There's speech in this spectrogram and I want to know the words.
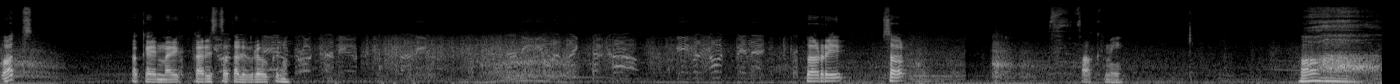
What? Okay, my car is totally broken. Sorry. So. Fuck me. Oh.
